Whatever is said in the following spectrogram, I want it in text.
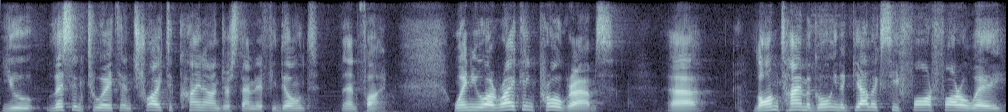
you listen to it and try to kind of understand it. If you don't, then fine. When you are writing programs, uh, long time ago in a galaxy far, far away,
